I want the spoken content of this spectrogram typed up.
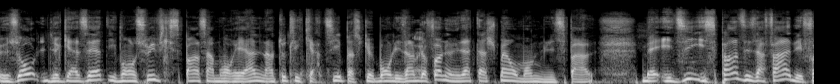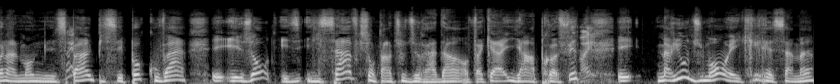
Eux autres, de Gazette, ils vont suivre ce qui se passe à Montréal, dans tous les quartiers, parce que bon, les anglophones ont un attachement au monde municipal. Mais il dit, il se passe des affaires des fois dans le monde municipal, puis c'est pas couvert. Et, les autres, ils, savent qu'ils sont en dessous du radar, fait qu'ils en profitent. Et Mario Dumont a écrit récemment.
